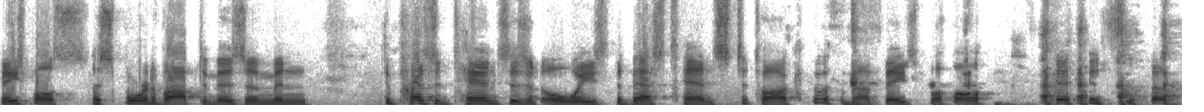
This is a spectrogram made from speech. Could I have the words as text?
baseball's a sport of optimism and the present tense isn't always the best tense to talk about baseball. so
